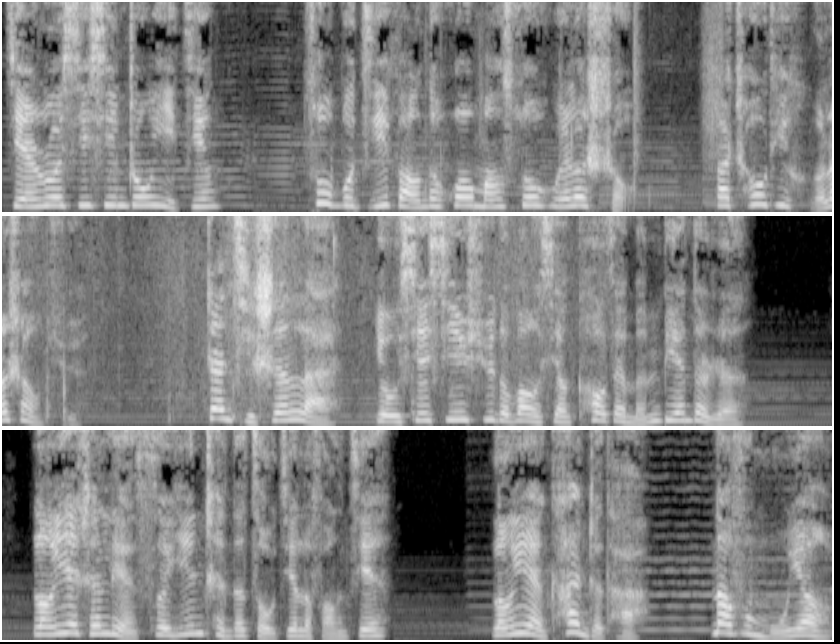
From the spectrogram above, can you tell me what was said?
简若曦心中一惊，猝不及防的慌忙缩回了手，把抽屉合了上去，站起身来，有些心虚的望向靠在门边的人。冷夜晨脸色阴沉的走进了房间，冷眼看着他。那副模样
